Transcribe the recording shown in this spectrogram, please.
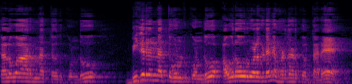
ತಲವಾರನ್ನ ತೆಗೆದುಕೊಂಡು, ಬಿದಿರನ್ನ ತಗೊಂಡುಕೊಂಡು ಅವರವ್ರ ಒಳಗಡೆನೆ ಹೊಡೆದಾಡ್ಕೊಳ್ತಾರೆ.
